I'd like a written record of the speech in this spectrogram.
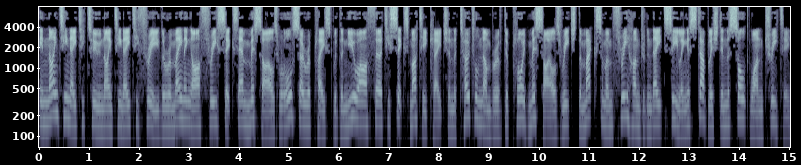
In 1982–1983 the remaining R-36M missiles were also replaced with the new R-36 Mutikh and the total number of deployed missiles reached the maximum 308 ceiling established in the SALT I treaty.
